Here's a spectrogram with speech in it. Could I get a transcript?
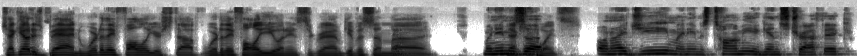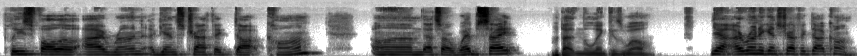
check out his band. Where do they follow your stuff? Where do they follow you on Instagram? Give us some uh my name is uh, points. on IG. My name is Tommy Against Traffic. Please follow I run against traffic.com. Um, that's our website. Put that in the link as well. Yeah, I run against traffic.com.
